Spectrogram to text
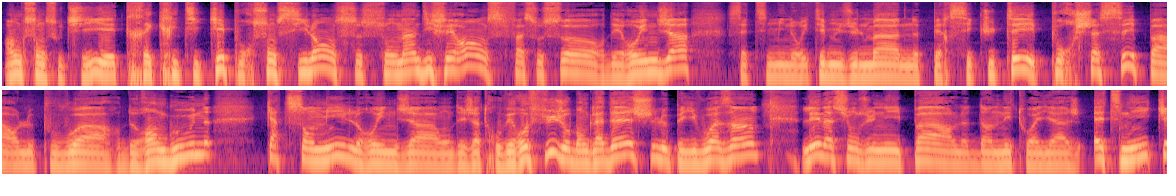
Aung San Suu Kyi est très critiqué pour son silence, son indifférence face au sort des Rohingyas, cette minorité musulmane persécutée et pourchassée par le pouvoir de Rangoon. 400 000 Rohingyas ont déjà trouvé refuge au Bangladesh, le pays voisin. Les Nations Unies parlent d'un nettoyage ethnique.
